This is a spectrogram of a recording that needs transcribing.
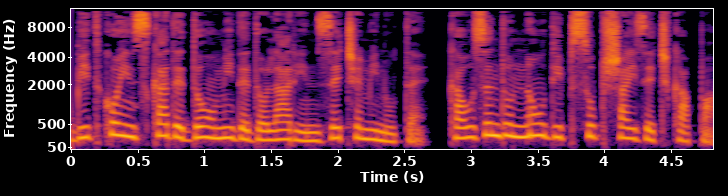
Bitcoin scade 2000 de dolari în 10 minute, cauzând un nou dip sub 60k.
